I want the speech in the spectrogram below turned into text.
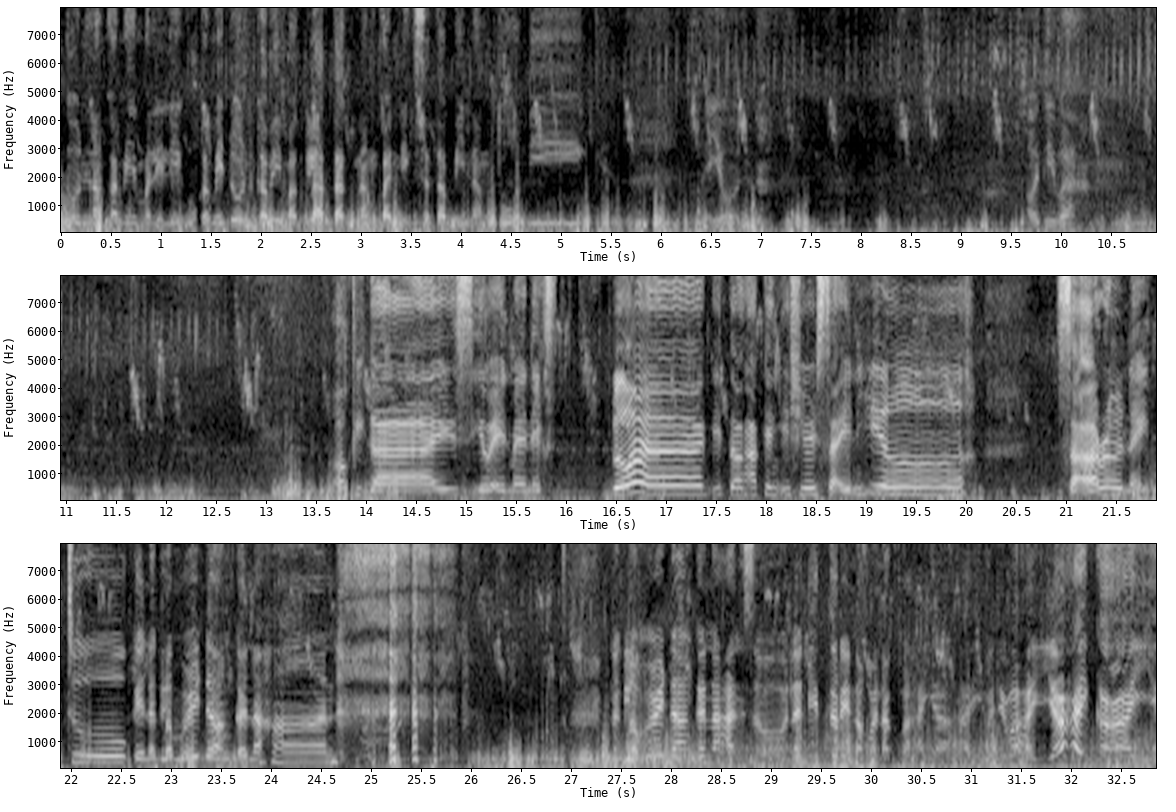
doon lang kami, maliligo kami, doon kami maglatag ng banig sa tabi ng tubig. Ayun. O, di ba? Okay guys, see you in my next vlog. Ito ang aking i-share sa inyo. Sa araw na ito, kay naglamerda ang kanahan. naglamerda ang kanahan. So, nandito rin ako nagpahayahay. O, di ba? Hayahay kay.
